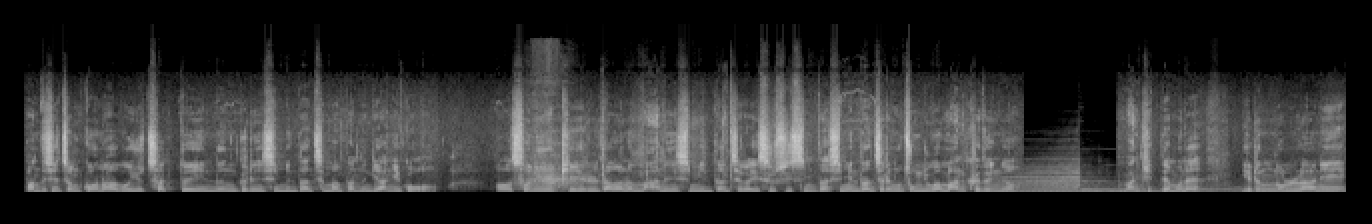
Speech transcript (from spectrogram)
반드시 정권하고 유착돼 있는 그런 시민단체만 받는 게 아니고 어, 선의의 피해를 당하는 많은 시민단체가 있을 수 있습니다. 시민단체라는 건 종류가 많거든요. 많기 때문에 이런 논란이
